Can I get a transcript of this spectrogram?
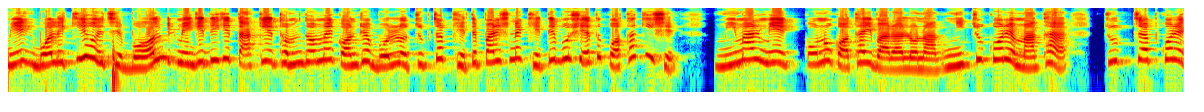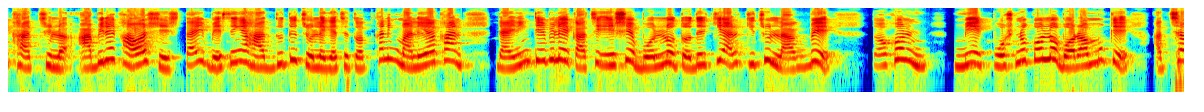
মেঘ বলে, কি হয়েছে বল? মেঘের দিকে তাকিয়ে থমথমে কণ্ঠে বলল, চুপচাপ খেতে পারিস না? খেতে বসে এত কথা কিসের? মিম আর মেঘ কোনো কথাই বাড়ালো না। নিচু করে মাথা চুপচাপ করে খাচ্ছিল। আবিরে খাওয়া শেষ, তাই বেসিংয়ে হাত ধুতে চলে গেছে। তৎক্ষণিক মালিয়া খান ডাইনিং টেবিলের কাছে এসে বলল, তোদের কি আর কিছু লাগবে? তখন মেঘ প্রশ্ন করল বড়াম্মুকে আচ্ছা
